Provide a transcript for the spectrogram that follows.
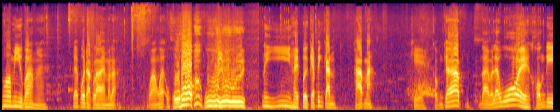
พอมีอยู่บ้างนะ ได้โปรดักไลน์มาละ วางไว้ โอ้โหอุ้ยอุ้ยอุ้ยนี่ไฮเปอร์แกปปิ้งกันครับมา โอเค ขอบคุณครับ ได้มาแล้วโว้ย ของดี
